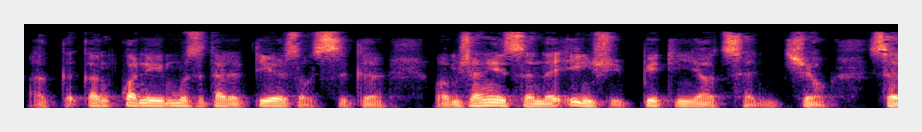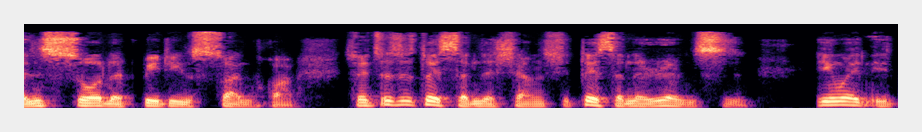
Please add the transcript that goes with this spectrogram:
啊，刚关立牧师带的第二首诗歌，我们相信神的应许必定要成就，神说的必定算话，所以这是对神的相信，对神的认识。因为你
